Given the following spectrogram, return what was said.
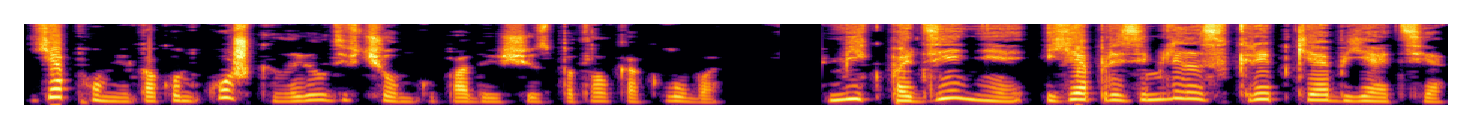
Я помню, как он кошкой ловил девчонку, падающую с потолка клуба. Миг падения, и я приземлилась в крепкие объятия,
